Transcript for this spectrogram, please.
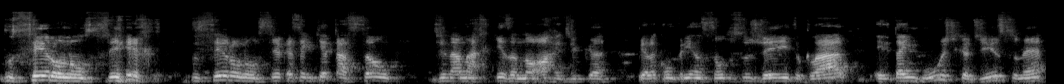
do ser ou não ser, do ser ou não ser, com essa inquietação dinamarquesa nórdica pela compreensão do sujeito, claro, ele está em busca disso, né?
